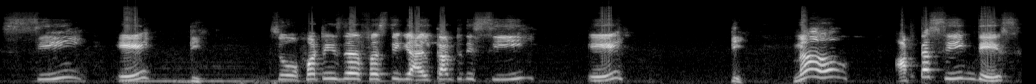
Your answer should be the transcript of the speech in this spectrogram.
c a d. So what is the first thing? I'll come to the c a d. Now after seeing this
